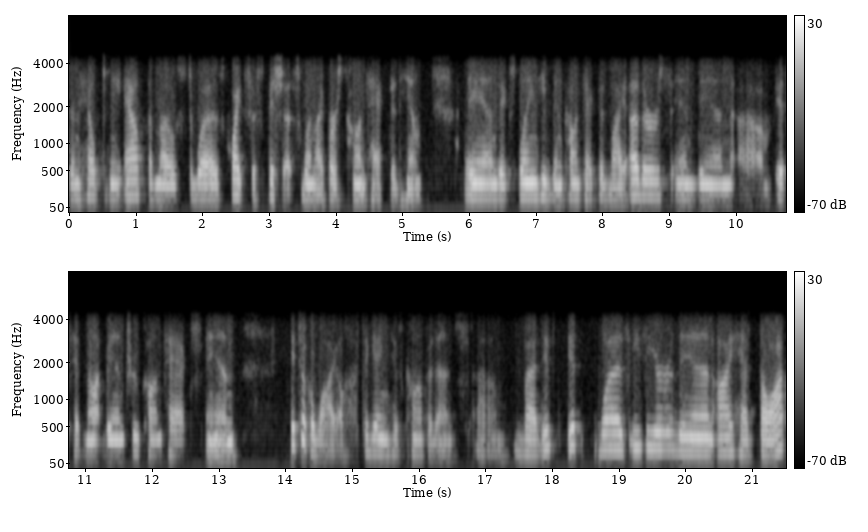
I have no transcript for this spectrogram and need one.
and helped me out the most was quite suspicious when I first contacted him and explained he'd been contacted by others and then um, it had not been true contacts and it took a while to gain his confidence um, but it it was easier than I had thought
